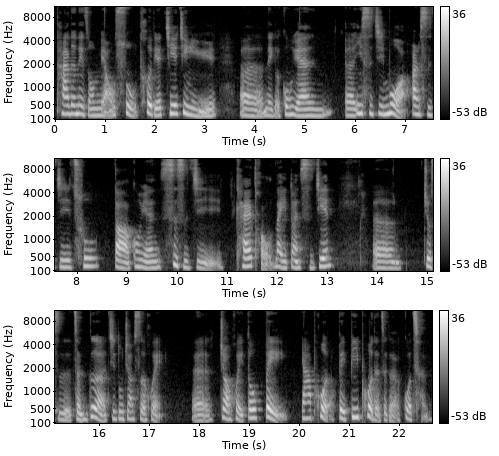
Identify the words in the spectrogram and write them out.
他的那种描述特别接近于，呃，那个公元呃一世纪末二世纪初到公元四世纪开头那一段时间，呃，就是整个基督教社会，呃，教会都被压迫、被逼迫的这个过程。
